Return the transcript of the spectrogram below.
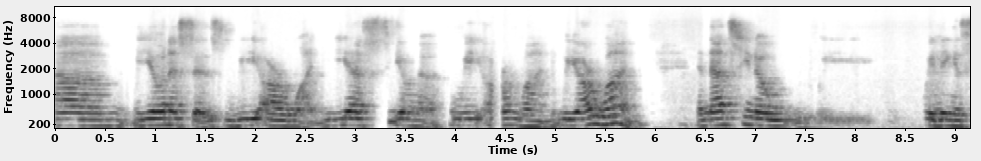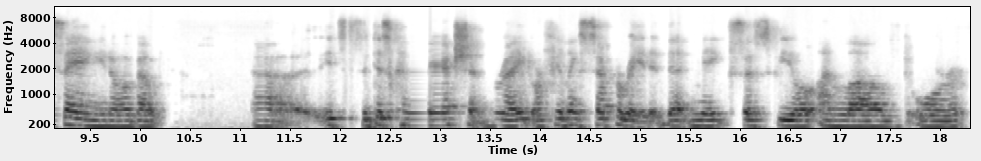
Um, Yona says, We are one. Yes, Yona, we are one. We are one. And that's, you know, Hui Ling is saying, you know, about uh, it's the disconnection, right, or feeling separated that makes us feel unloved or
